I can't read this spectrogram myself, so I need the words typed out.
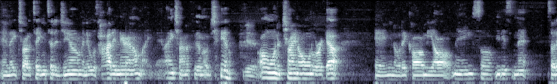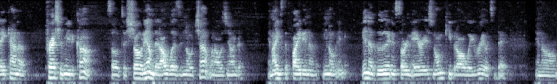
and they tried to take me to the gym, and it was hot in there, and I'm like, man, I ain't trying to feel no gym. Yeah. I don't want to train, I don't want to work out. And, you know, they called me all, man, you soft, you this and that. So they kind of pressured me to come. So to show them that I wasn't no chump when I was younger, and I used to fight in a you know in in a hood in certain areas. You know, I'm gonna keep it all the way real today. And um,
